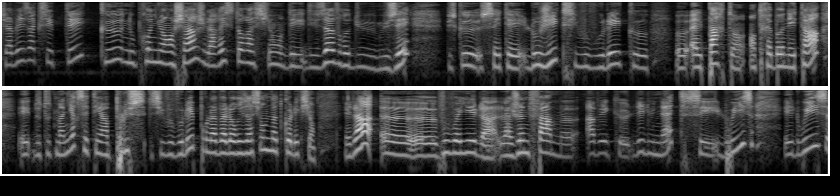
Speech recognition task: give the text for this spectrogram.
J'avais accepté que nous prenions en charge la restauration des, œuvres du musée, puisque c'était logique, si vous voulez, qu'elles euh, partent en, très bon état. Et de toute manière, c'était un plus, si vous voulez, pour la valorisation de notre collection. Et là, euh, vous voyez la, jeune femme avec les lunettes, c'est Louise. Et Louise,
